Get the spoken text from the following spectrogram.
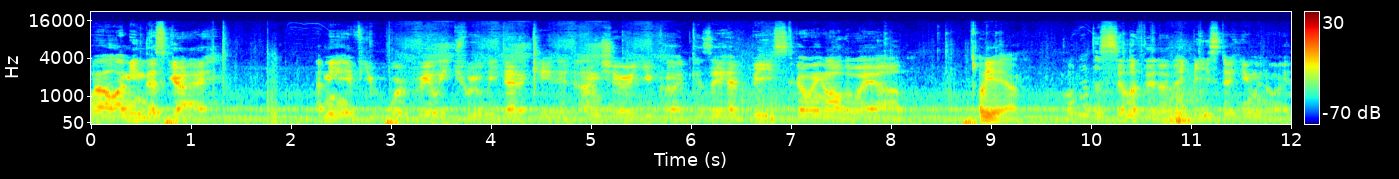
Well, I mean, this guy. I mean, if you were really, truly dedicated, I'm sure you could, because beasts going all the way up. Oh yeah, yeah. What about the Silithid? Are they beast or humanoid?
